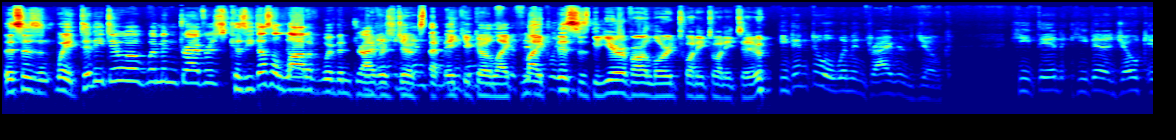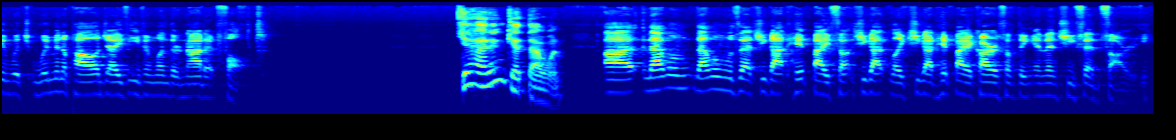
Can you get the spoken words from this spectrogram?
this isn't. Wait, did he do a women drivers? Because he does a lot of women drivers jokes that do- make you go like, Mike, this is the year of our Lord 2022. He didn't do a women drivers joke. He did he did a joke in which women apologize even when they're not at fault. Yeah, I didn't get that one. Uh, that one that one was that she got hit by some she got like she got hit by a car or something and then she said sorry.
